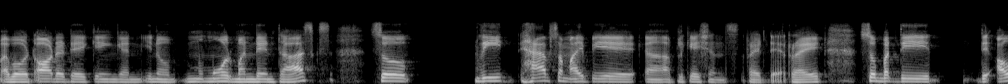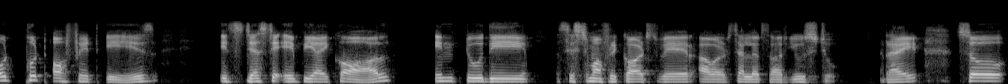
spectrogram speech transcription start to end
about order taking and you know more mundane tasks. So we have some ipa uh, applications right there right? So but the the output of it is it's just a api call into the system of records where our sellers are used to right? So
